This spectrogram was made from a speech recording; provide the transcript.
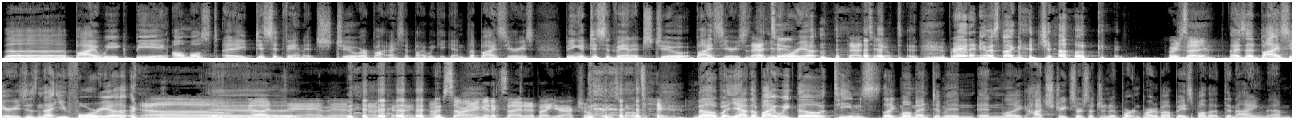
the bye week being almost a disadvantage to, or bye, I said bye week again, the bye series being a disadvantage to bye series. Is that, That too. Euphoria? that too. Brandon, you missed my good joke. What'd you say? I said bye series. Isn't that Euphoria? Oh, god damn it. Okay. I'm sorry. I got excited about your actual baseball take. No, but yeah, the bye week though, teams like momentum and, and like hot streaks are such an important part about baseball that denying them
